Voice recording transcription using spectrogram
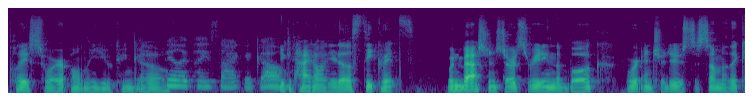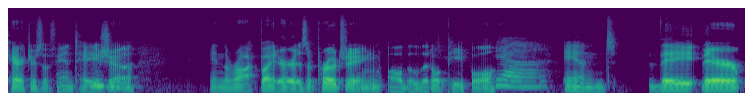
place where only you can go. The only place I could go. You can hide all your little secrets. When Bastian starts reading the book, we're introduced to some of the characters of Fantasia. Mm-hmm. And the rock biter is approaching all the little people. yeah. and they their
